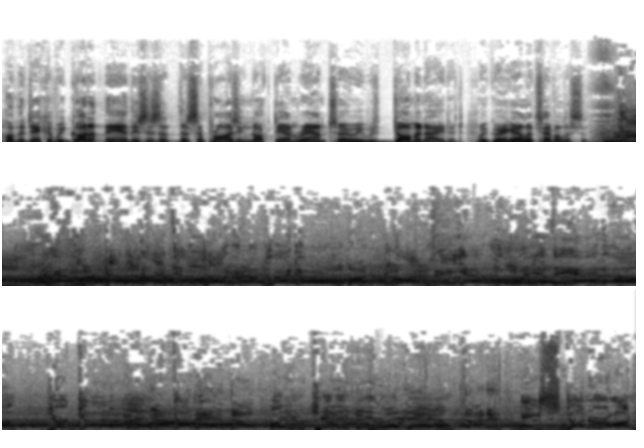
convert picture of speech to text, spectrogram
on the deck. Have we got it there? This is a, the surprising knockdown round two. He was dominated. McGregor, let's have a listen. Lafayette, Louisiana! Your guy has done it! Are you kidding me right now? A stunner on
